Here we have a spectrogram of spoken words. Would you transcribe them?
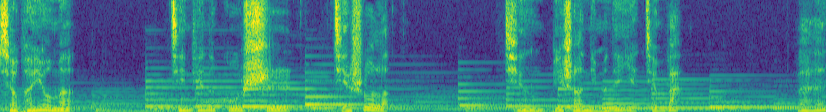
小朋友们，今天的故事结束了，请闭上你们的眼睛吧，晚安。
